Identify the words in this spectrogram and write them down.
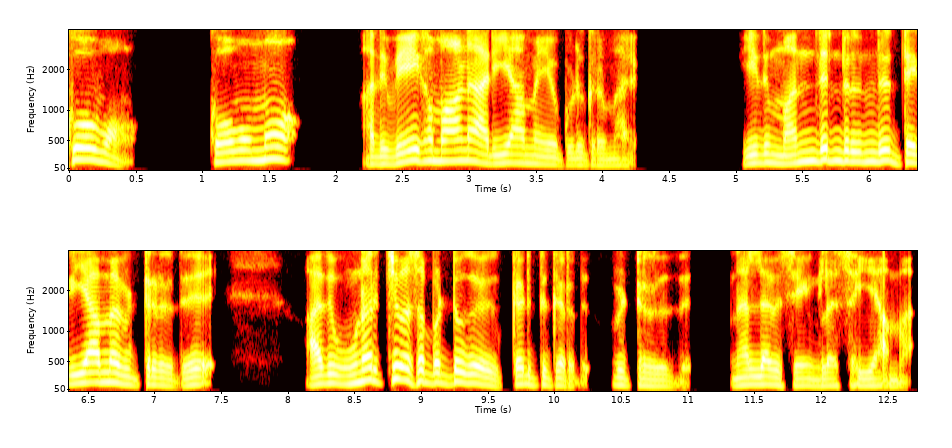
கோபம். கோபமும் அது வேகமான அறியாமையை கொடுக்குற மாதிரி. இது மந்துன்றிருந்து தெரியாமல் விட்டுறது அது உணர்ச்சி வசப்பட்டு கெடுத்துக்கிறது விட்டுறது. நல்ல விஷயங்களை செய்யாமல்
